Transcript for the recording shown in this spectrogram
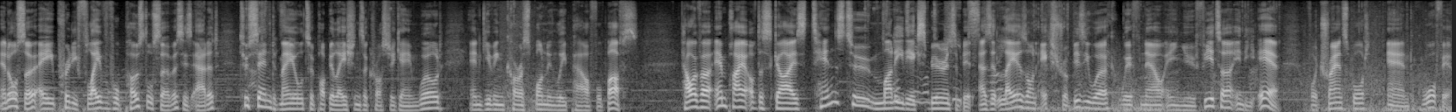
And also, a pretty flavorful postal service is added to send mail to populations across your game world and giving correspondingly powerful buffs. However, Empire of the Skies tends to muddy the experience a bit as it layers on extra busy work with now a new theatre in the air for transport and warfare.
